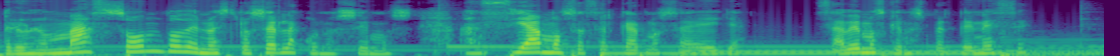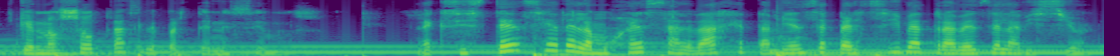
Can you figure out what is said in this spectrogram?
pero en lo más hondo de nuestro ser la conocemos, ansiamos acercarnos a ella, sabemos que nos pertenece y que nosotras le pertenecemos. La existencia de la mujer salvaje también se percibe a través de la visión,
